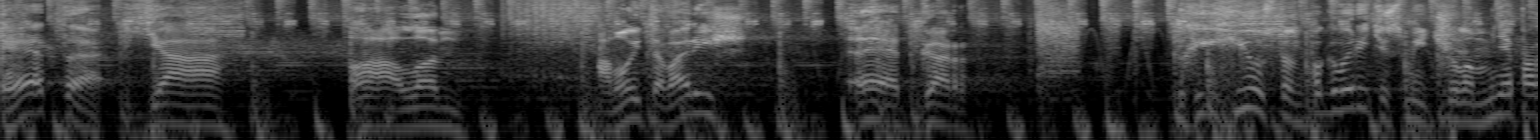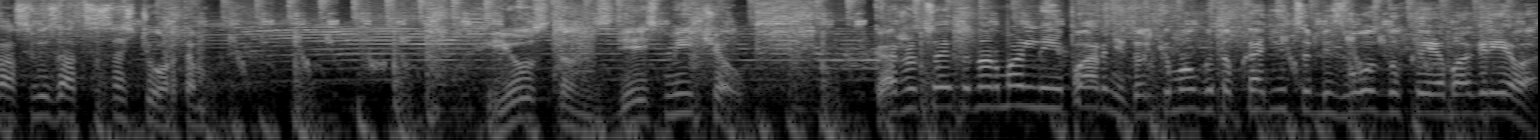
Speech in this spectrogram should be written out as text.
Это я, Алан. А мой товарищ Эдгар. Хьюстон, поговорите с Митчеллом. Мне пора связаться со Стюартом. Хьюстон, здесь Митчелл. Кажется, это нормальные парни, только могут обходиться без воздуха и обогрева.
